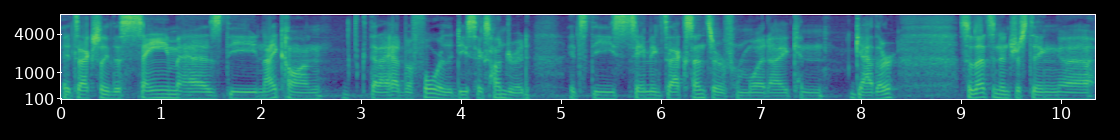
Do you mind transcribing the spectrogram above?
It's actually the same as the Nikon that I had before, the D600. It's the same exact sensor from what I can gather. So that's an interesting uh,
